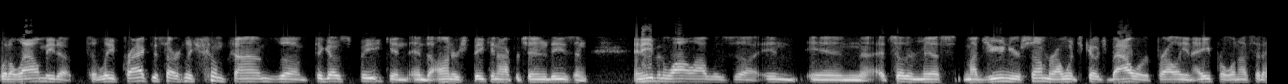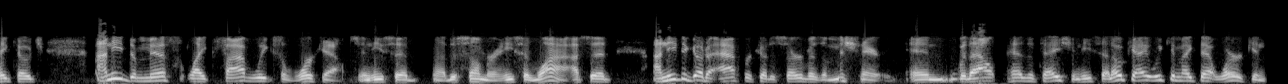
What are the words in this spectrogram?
would allow me to to leave practice early sometimes um, to go speak and and to honor speaking opportunities and and even while I was uh, in in uh, at Southern Miss my junior summer, I went to Coach Bower probably in April, and I said, "Hey, Coach." I need to miss like five weeks of workouts. And he said, uh, this summer, and he said, why? I said, I need to go to Africa to serve as a missionary. And without hesitation, he said, okay, we can make that work. And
